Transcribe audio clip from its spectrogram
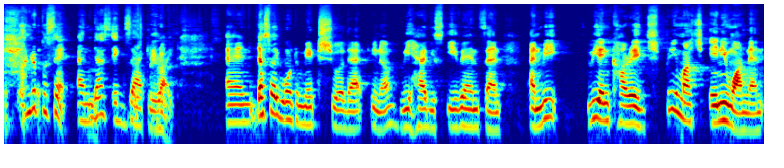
hundred percent, and Mm. that's exactly right. And that's why we want to make sure that you know we have these events and and we we encourage pretty much anyone and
